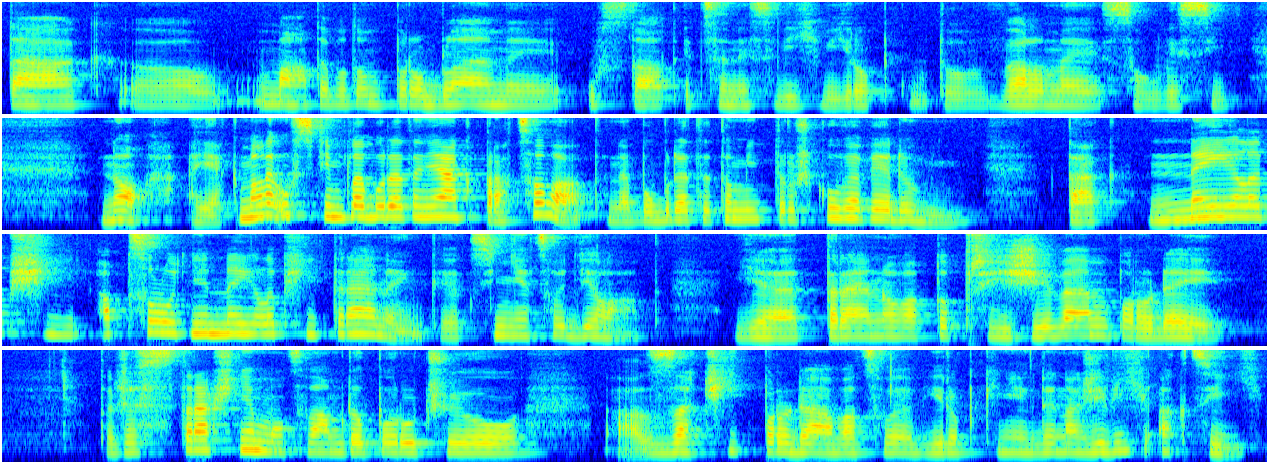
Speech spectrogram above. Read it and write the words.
tak uh, máte potom problémy ustát i ceny svých výrobků. To velmi souvisí. No a jakmile už s tímhle budete nějak pracovat, nebo budete to mít trošku ve vědomí, tak nejlepší, absolutně nejlepší trénink, jak si něco dělat, je trénovat to při živém prodeji. Takže strašně moc vám doporučuji začít prodávat svoje výrobky někde na živých akcích,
